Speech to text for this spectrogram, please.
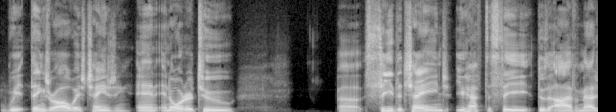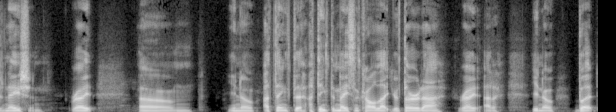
we things are always changing, and in order to uh, see the change, you have to see through the eye of imagination. Right. Um, you know, I think the I think the Masons call that your third eye. Right. I, you know, but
